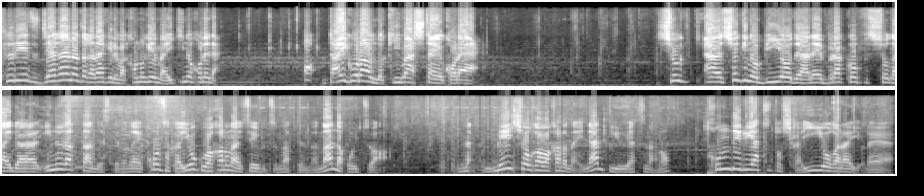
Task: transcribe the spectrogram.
とりあえず、ジャガーナートがなければこのゲームは生き残れない。あ、第5ラウンド来ましたよ、これ。初あ初期の BO ではね、ブラックオプス初代では犬だったんですけどね、今作はよくわからない生物になってんだ。なんだこいつは。な、名称がわからない。なんていうやつなの？飛んでるやつとしか言いようがないよね。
